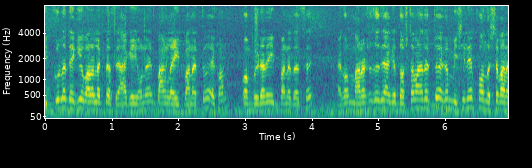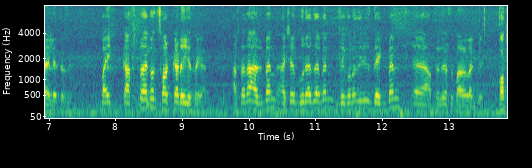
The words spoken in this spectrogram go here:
ইটগুলো দেখেও ভালো লাগতেছে। আগে অনেক বাংলা ইট বানাইতো, এখন কম্পিউটারে ইট বানাইতেছে। এখন মানুষের যদি আগে দশটা বানাইতো এখন মেশিনে পঞ্চাশটা বানাই লেতেছে। এই কাজটা এখন শর্টকাট হয়ে গেছে আপনারা আসবেন এসে ঘুরে যাবেন যে কোনো জিনিস দেখবেন আপনাদের কাছে ভালো লাগবে। কত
